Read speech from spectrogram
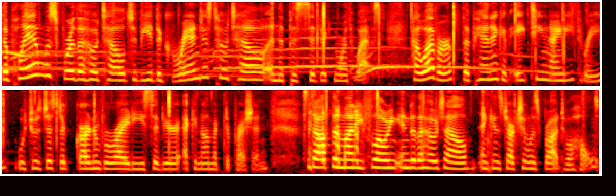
The plan was for the hotel to be the grandest hotel in the Pacific Northwest. However, the Panic of 1893, which was just a garden variety severe economic depression, stopped the money flowing into the hotel and construction was brought to a halt.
